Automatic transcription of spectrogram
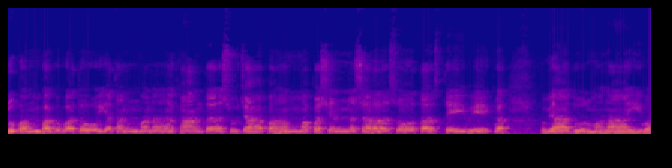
रूपं भगवतो यतन्मनः कान्तशुचापहम् अपश्यन् सहसोतस्तेवेक व्याधुर्मना इव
